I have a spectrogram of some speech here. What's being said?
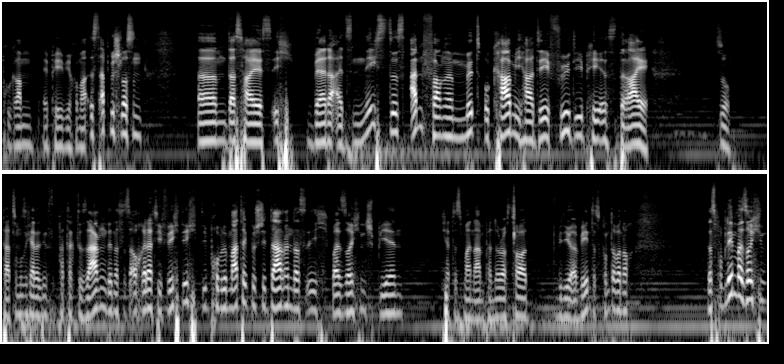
Programm, LP, wie auch immer, ist abgeschlossen. Ähm, das heißt, ich werde als nächstes anfangen mit Okami HD für die PS3. So, dazu muss ich allerdings ein paar Takte sagen, denn das ist auch relativ wichtig. Die Problematik besteht darin, dass ich bei solchen Spielen, ich hatte es mal in einem Pandora's Tower Video erwähnt, das kommt aber noch. Das Problem bei solchen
